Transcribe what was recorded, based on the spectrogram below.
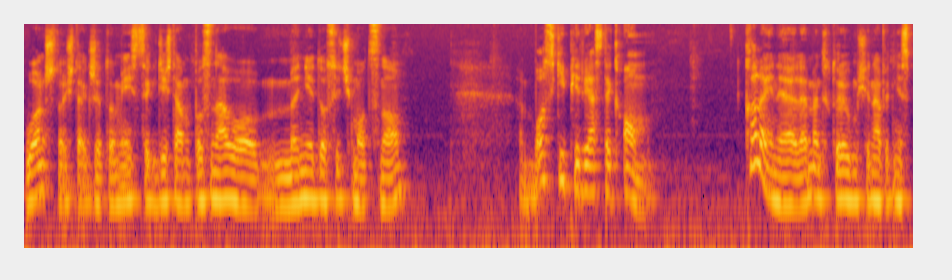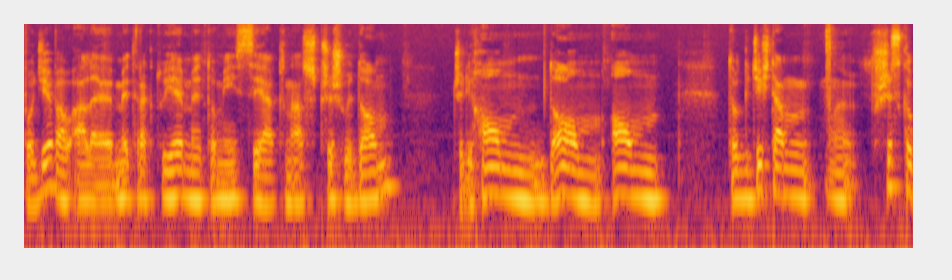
łączność, także to miejsce gdzieś tam poznało mnie dosyć mocno. Boski pierwiastek OM. Kolejny element, którego bym się nawet nie spodziewał, ale my traktujemy to miejsce jak nasz przyszły dom, czyli home, dom, om. To gdzieś tam e, wszystko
